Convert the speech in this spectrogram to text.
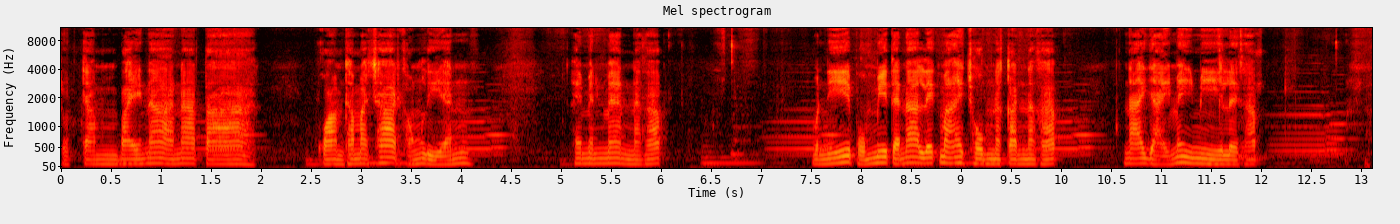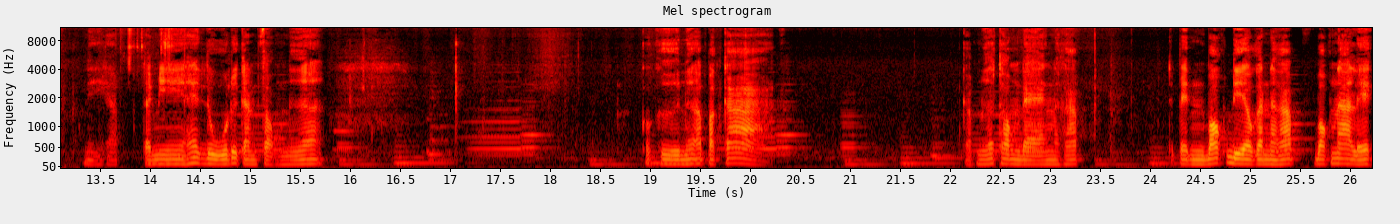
จดจำใบหน้าหน้าตา ความธรรมชาติของเหรียญให้แม่นๆนะครับ วันนี้ผมมีแต่หน้าเล็กมาให้ชมนะกันนะครับ หน้าใหญ่ไม่มีเลยครับ นี่ครับแต่มีให้ดูด้วยกันสองเนื้อ ก็คือเนื้ออัปปาก้า กับเนื้อทองแดงนะครับ จะเป็นบล็อกเดียวกันนะครับ บล็อกหน้าเล็ก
